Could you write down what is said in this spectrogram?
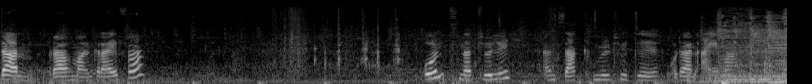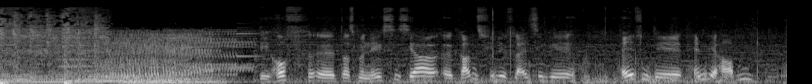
Dann braucht man einen Greifer und natürlich einen Sack, Mülltüte oder einen Eimer. Ich hoffe, äh, dass wir nächstes Jahr äh, ganz viele fleißige, helfende Hände haben, äh,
